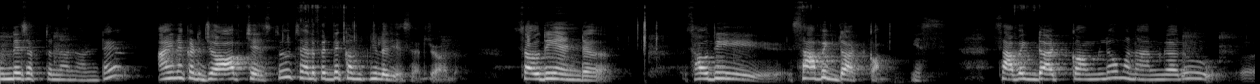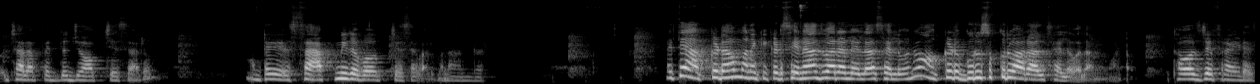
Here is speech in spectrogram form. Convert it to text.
ముందే చెప్తున్నాను అంటే ఆయన అక్కడ జాబ్ చేస్తూ చాలా పెద్ద కంపెనీలో చేశారు job Saudi and Saudi SABIC dot com yes సావిక్ డాట్ కామ్లో మా నాన్నగారు చాలా పెద్ద జాబ్ చేశారు. అంటే శాప్ మీద వర్క్ చేసేవారు మా నాన్నగారు. అయితే అక్కడ మనకి ఇక్కడ శనాద్వారాలు ఎలా సెలవునో అక్కడ గురు శుక్రవారాలు సెలవులు అనమాట థర్స్డే ఫ్రైడే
